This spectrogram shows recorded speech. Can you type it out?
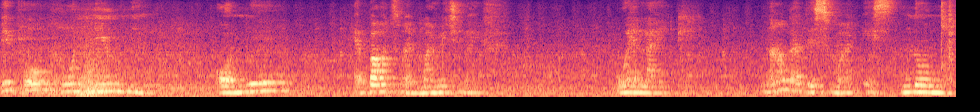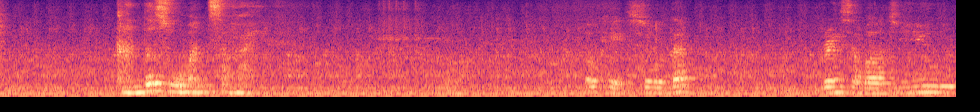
people who knew me or know about my marriage life were like, now that this man is no more, can this woman survive? Okay, so that brings about you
